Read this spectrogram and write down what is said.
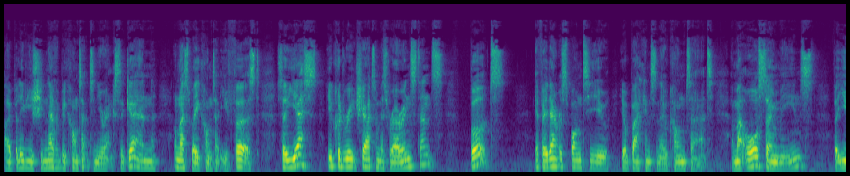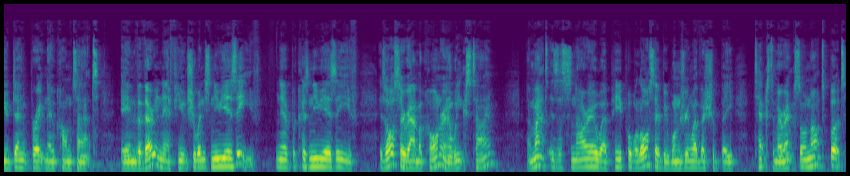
I believe you should never be contacting your ex again unless they contact you first. So, yes, you could reach out on this rare instance, but if they don't respond to you, you're back into no contact. And that also means that you don't break no contact in the very near future when it's New Year's Eve. You know, because New Year's Eve is also around the corner in a week's time. And that is a scenario where people will also be wondering whether they should be texting their ex or not. But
